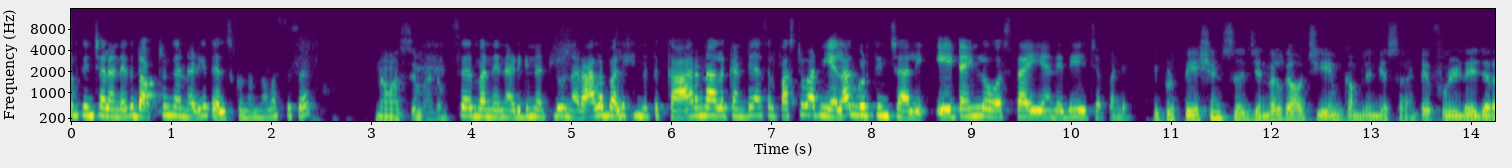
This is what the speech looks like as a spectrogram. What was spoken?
గుర్తించాలనేది డాక్టర్ గారిని అడిగి తెలుసుకుందాం. నమస్తే సార్. నమస్తే మేడం. సార్ మరి నేను అడిగినట్లు నరాల బలహీనత కారణాల కంటే అసలు ఫస్ట్ వాటిని ఎలా గుర్తించాలి? ఏ టైంలో వస్తాయి అనేది చెప్పండి. ఇప్పుడు పేషెంట్స్ జనరల్గా వచ్చి ఏం కంప్లైంట్ చేస్తారంటే ఫుల్ డే జర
